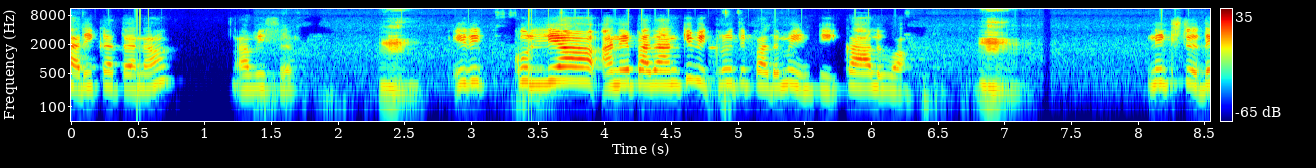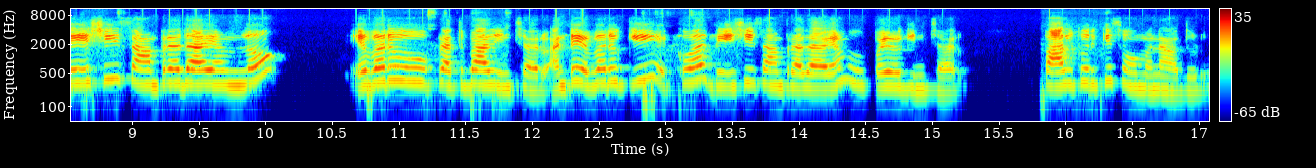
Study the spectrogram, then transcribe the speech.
హరికథన అవి సార్. ఇది కుల్య అనే పదానికి వికృతి పదం ఏంటి? కాలువ. నెక్స్ట్ దేశీ సాంప్రదాయంలో ఎవరు ప్రతిపాదించారు? అంటే ఎవరికి ఎక్కువ దేశీ సాంప్రదాయం ఉపయోగించారు? పాల్కురికి సోమనాథుడు.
